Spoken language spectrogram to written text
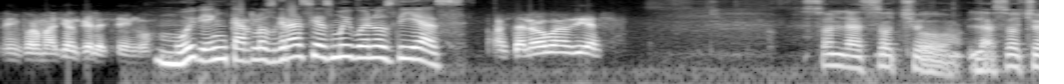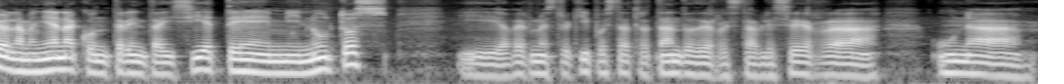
la información que les tengo. Muy bien, Carlos, gracias, muy buenos días. Hasta luego, buenos días. Son las 8, las 8 de la mañana con 37 minutos y a ver, nuestro equipo está tratando de restablecer uh, una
